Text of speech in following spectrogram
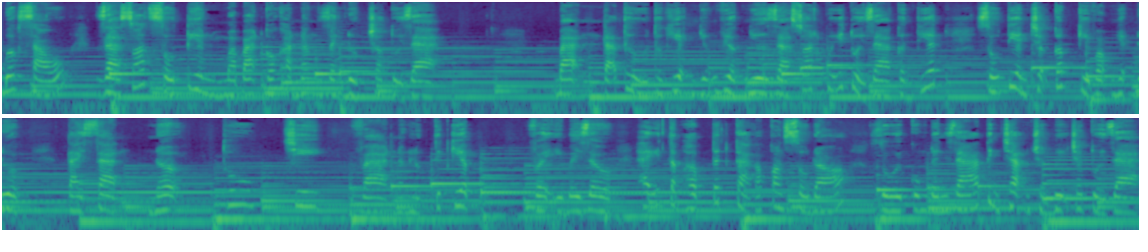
Bước 6. Giả soát số tiền mà bạn có khả năng dành được cho tuổi già. Bạn đã thử thực hiện những việc như giả soát quỹ tuổi già cần thiết, số tiền trợ cấp kỳ vọng nhận được, tài sản, nợ, thu, chi và năng lực tiết kiệm. Vậy bây giờ, hãy tập hợp tất cả các con số đó, rồi cùng đánh giá tình trạng chuẩn bị cho tuổi già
